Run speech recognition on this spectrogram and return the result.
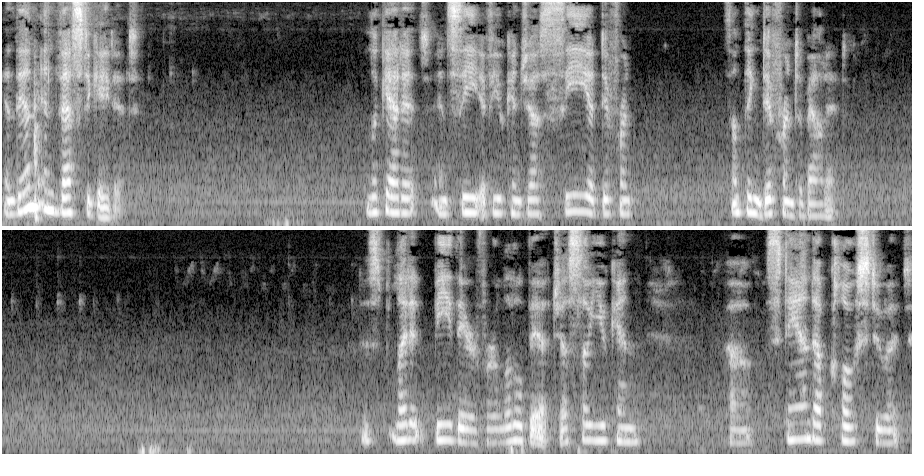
And then investigate it. Look at it and see if you can just see a different, something different about it. Just let it be there for a little bit, just so you can uh, stand up close to it.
